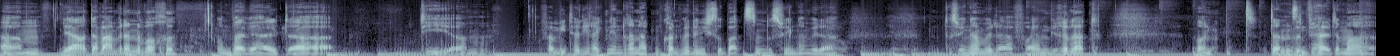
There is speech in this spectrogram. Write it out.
Ähm, ja, und da waren wir dann eine Woche. Und weil wir halt da die ähm, Vermieter direkt nebendran hatten, konnten wir da nicht so batzen. Deswegen haben wir da, deswegen haben wir da vor allem gerillert. Und dann sind wir halt immer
